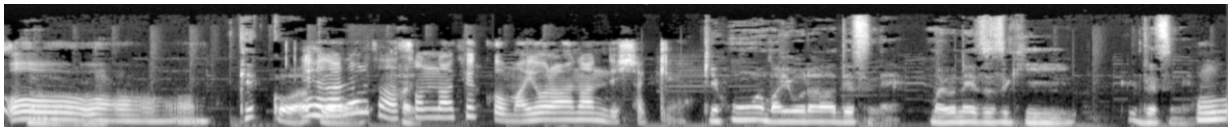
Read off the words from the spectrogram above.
おーおーおー結構、あえ、と、ガネムさん、はいそんな結構マヨラーなんでしたっけ？基本はマヨラーですね。マヨネーズ好きですね。お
